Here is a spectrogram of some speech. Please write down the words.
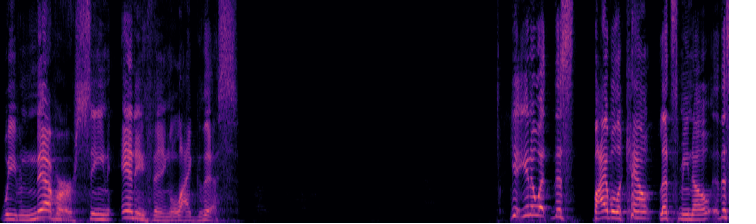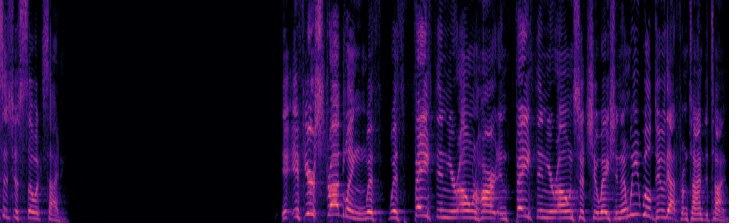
We've never seen anything like this. You, you know what this Bible account lets me know? This is just so exciting. If you're struggling with, with faith in your own heart and faith in your own situation, and we will do that from time to time,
